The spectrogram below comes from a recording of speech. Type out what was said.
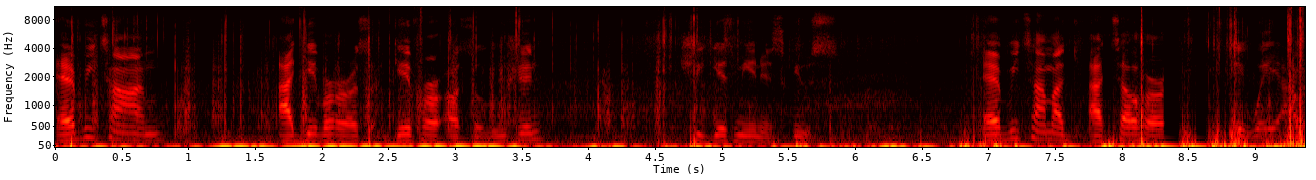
every time I give her a, give her a solution, she gives me an excuse. Every time I, I tell her a way out,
